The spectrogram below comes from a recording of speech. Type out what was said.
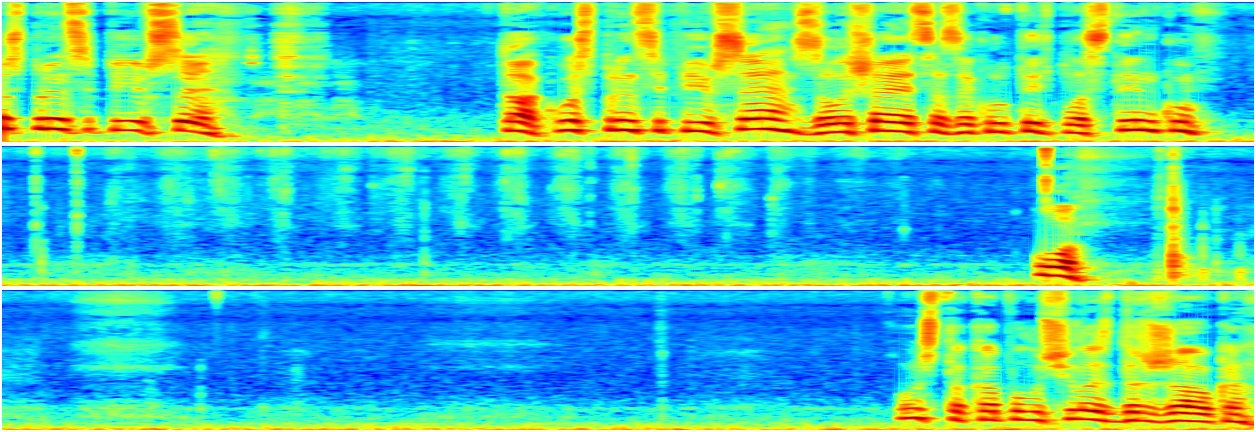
Ось, в принципі, і все. Так, ось, в принципі, і все. Залишається закрутити пластинку. О! Ось така получилась державка.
